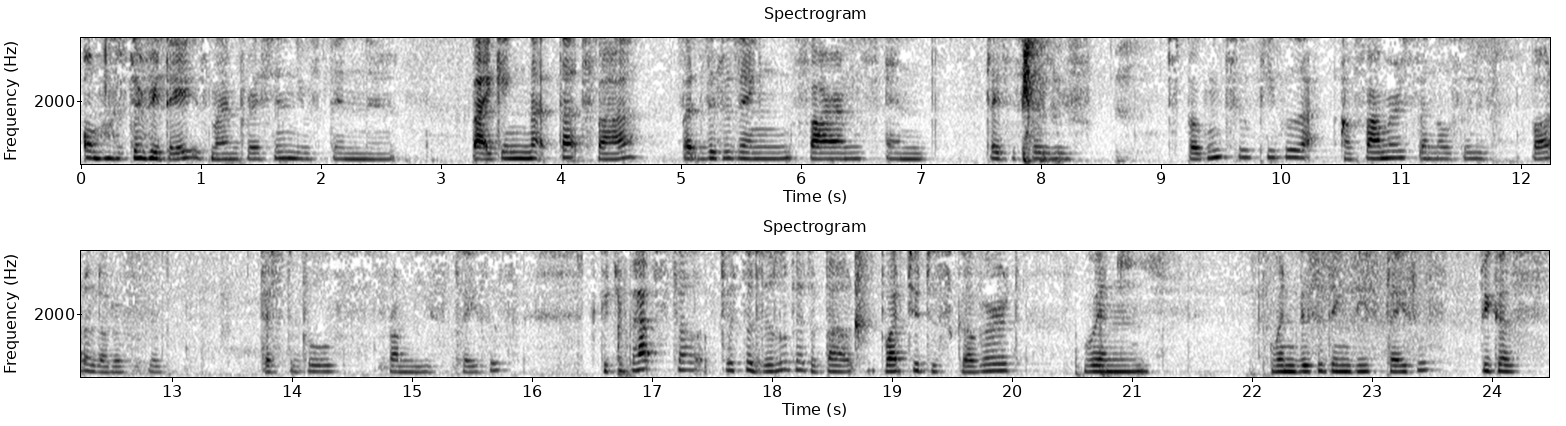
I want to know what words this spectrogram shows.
almost every day is my impression. You've been uh, biking not that far, but visiting farms and places where you've spoken to people that are farmers, and also you've bought a lot of vegetables from these places. Could you perhaps tell just a little bit about what you discovered when when visiting these places? Because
